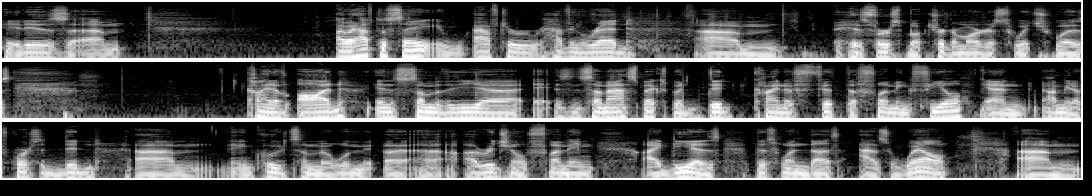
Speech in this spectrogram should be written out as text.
It is. Um, I would have to say, after having read um, his first book, Trigger Mortis, which was kind of odd in some of the uh, in some aspects, but did kind of fit the Fleming feel. And I mean, of course, it did um, include some uh, uh, original Fleming ideas. This one does as well. Um,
